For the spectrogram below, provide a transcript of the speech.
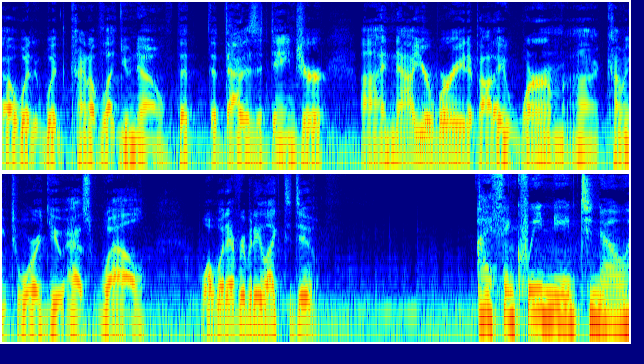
uh, would would kind of let you know that that, that is a danger, uh, and now you're worried about a worm uh, coming toward you as well. What would everybody like to do? I think we need to know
